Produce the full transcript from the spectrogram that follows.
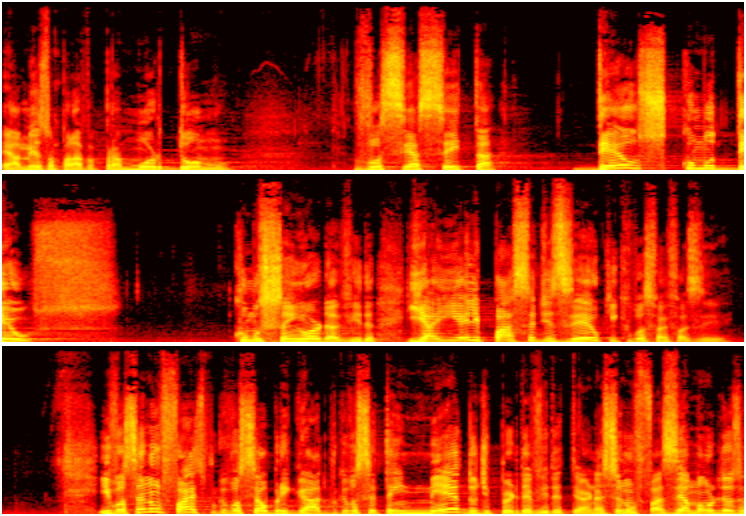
é a mesma palavra para mordomo, você aceita Deus como Deus, como Senhor da vida. E aí ele passa a dizer o que, que você vai fazer. E você não faz porque você é obrigado, porque você tem medo de perder a vida eterna. Se não fazer a mão de Deus.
